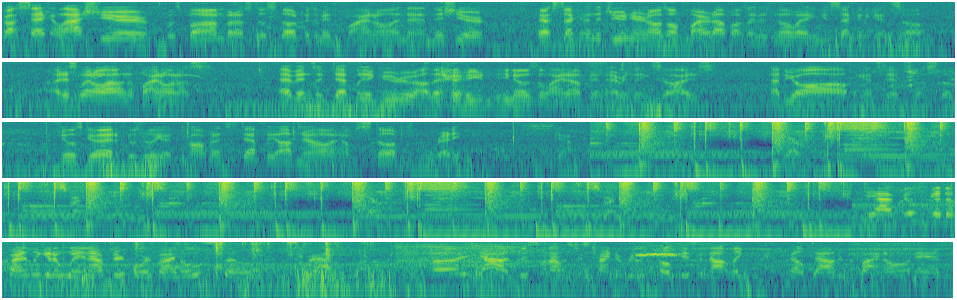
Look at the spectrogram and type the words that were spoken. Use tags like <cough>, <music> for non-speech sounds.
got second last year, was bummed, but I was still stoked because I made the final. And then this year, I got second in the junior, and I was all fired up. I was like, there's no way I can get second again. So I just went all out in the final, and I was Evan's like definitely a guru out <laughs> there. he, he knows the lineup and everything, so I just had to go all out against him. So I was stoked. It feels good. It feels really good. Confidence is definitely up now, and I'm stoked. Ready. Yeah. Yeah, it feels good to finally get a win after four finals, so super happy. Uh, yeah, this one I was just trying to really focus and not like melt down in the final, and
